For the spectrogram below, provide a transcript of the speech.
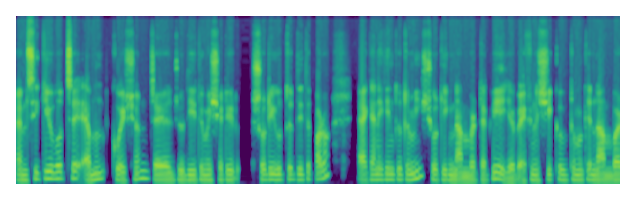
এমসিকিউ হচ্ছে এমন কোয়েশ্চন যে যদি তুমি সেটির সঠিক উত্তর দিতে পারো, এখানে কিন্তু তুমি সঠিক নাম্বারটা পেয়ে যাবে। এখানে শিক্ষক তোমাকে নাম্বার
